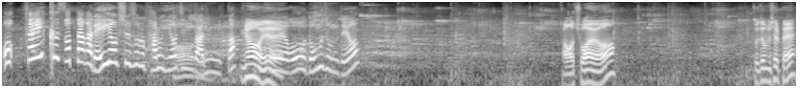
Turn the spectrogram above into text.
어, 페이크 썼다가 레이업 슛으로 바로 이어지는 어, 거 네. 아닙니까? 어, 예. 네, 오, 너무 좋은데요? 어, 좋아요. 두 점은 실패.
